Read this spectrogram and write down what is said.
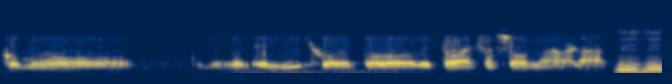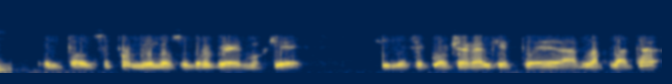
como, el hijo de todo de toda esa zona, ¿verdad? Entonces también nosotros creemos que si le secuestran al que puede dar la plata,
